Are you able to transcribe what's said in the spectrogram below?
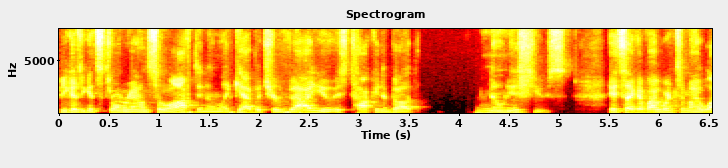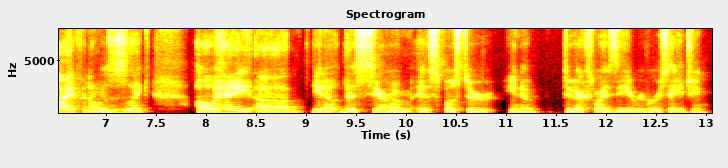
because it gets thrown around so often. I'm like, yeah, but your value is talking about known issues. It's like if I went to my wife and I was like, oh, hey, um, you know, this serum is supposed to, you know, do X, Y, Z, reverse aging.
